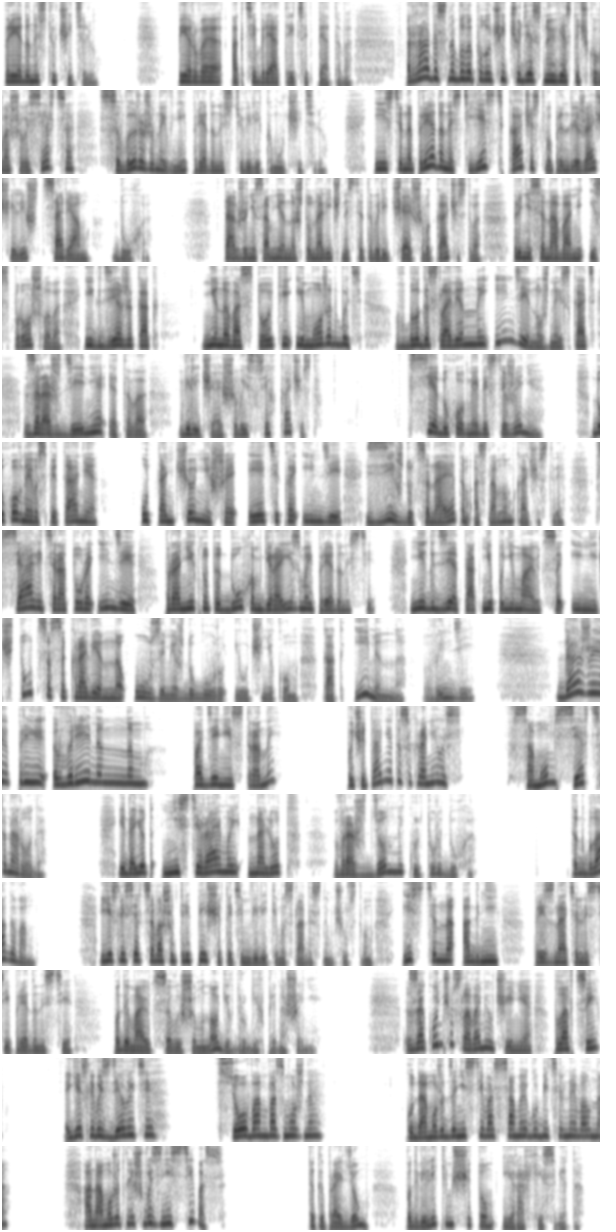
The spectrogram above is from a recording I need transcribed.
преданность учителю. 1 октября 35 -го. Радостно было получить чудесную весточку вашего сердца с выраженной в ней преданностью великому учителю. Истинно преданность есть качество, принадлежащее лишь царям духа. Также несомненно, что наличность этого редчайшего качества принесена вами из прошлого, и где же, как не на Востоке, и, может быть, в благословенной Индии нужно искать зарождение этого величайшего из всех качеств. Все духовные достижения, духовное воспитание, утонченнейшая этика Индии зиждутся на этом основном качестве. Вся литература Индии проникнута духом героизма и преданности. Нигде так не понимаются и не чтутся сокровенно узы между гуру и учеником, как именно в Индии. Даже при временном падении страны почитание это сохранилось в самом сердце народа и дает нестираемый налет врожденной культуры духа. Так благо вам, если сердце ваше трепещет этим великим и сладостным чувством, истинно огни признательности и преданности поднимаются выше многих других приношений. Закончу словами учения. Пловцы, если вы сделаете все вам возможное, куда может занести вас самая губительная волна? Она может лишь вознести вас. Так и пройдем под великим щитом иерархии света.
